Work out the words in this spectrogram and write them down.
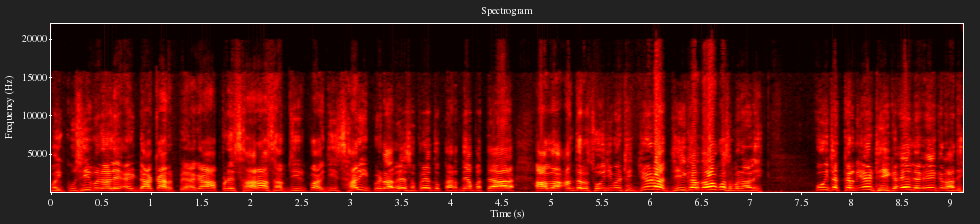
ਬਾਈ ਕੁਸੀ ਬਣਾ ਲੈ ਐਡਾ ਘਰ ਪਿਆਗਾ ਆਪਣੇ ਸਾਰਾ ਸਬਜ਼ੀ ਭਾਜੀ ਸਾਰੀ ਪਿੰਡਾ ਰੇ ਸਪਰੇ ਤੋਂ ਕਰਦੇ ਆ ਪਤਿਆਰ ਆਪਦਾ ਅੰਦਰ ਰਸੋਈ 'ਚ ਬੈਠੀ ਜਿਹੜਾ ਜੀ ਕਰਦਾ ਉਹ ਕੁਛ ਬਣਾ ਲੇ। ਕੋਈ ਚੱਕਰ ਨਹੀਂ ਇਹ ਠੀਕ ਹੈ ਇਹ ਲੈ ਇਹ ਕਰਾ ਦੇ।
